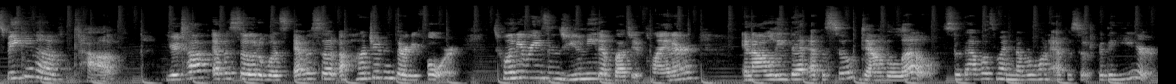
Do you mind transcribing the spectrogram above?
Speaking of top, your top episode was episode 134 20 Reasons You Need a Budget Planner. And I'll leave that episode down below. So that was my number one episode for the year.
